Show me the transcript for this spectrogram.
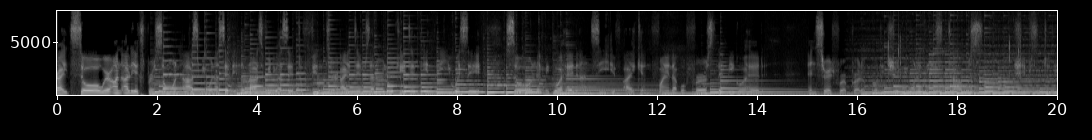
Alright, so we're on AliExpress. Someone asked me when I said in the last video, I said to filter items that are located in the USA. So let me go ahead and see if I can find that. But first, let me go ahead and search for a product. But it should be one of these tabs. Ships to the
